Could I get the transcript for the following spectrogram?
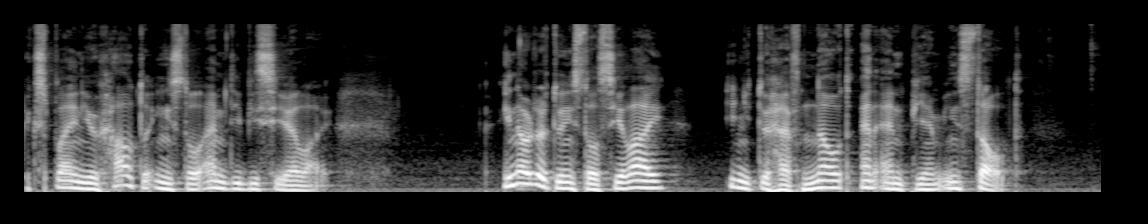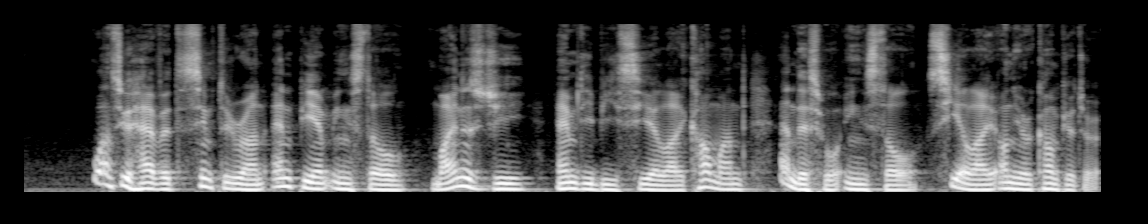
explain you how to install MDB CLI. In order to install CLI, you need to have node and npm installed. Once you have it, simply run npm install "-g mdb CLI command and this will install CLI on your computer.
